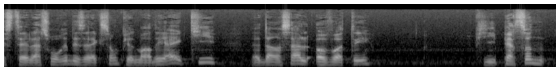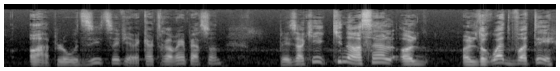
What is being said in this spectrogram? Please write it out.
c'était la soirée des élections. Puis il a demandé, hey, qui dans la salle a voté? Puis personne a applaudi, tu sais. Puis il y avait 80 personnes. OK, qui dans la salle a le, droit de voter?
